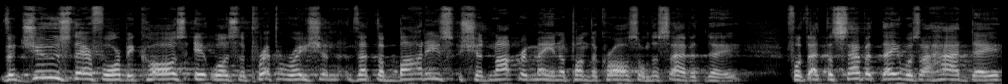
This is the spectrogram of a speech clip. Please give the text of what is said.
The Jews, therefore, because it was the preparation that the bodies should not remain upon the cross on the Sabbath day, for that the Sabbath day was a high day,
